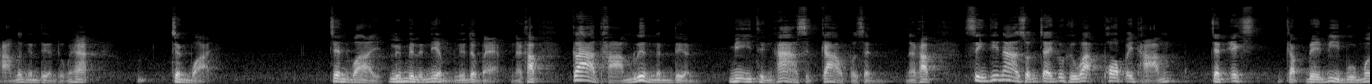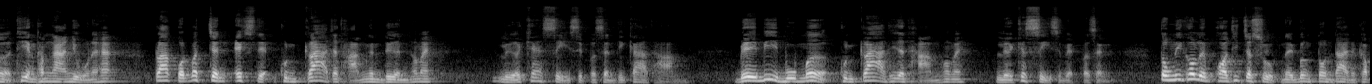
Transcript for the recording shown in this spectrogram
ถามเรื่องเงินเดือนถูกไหมฮะ Gen Y Gen Y หรือ Millennium หรือ The Bag นะครับกล้าถามเรื่องเงินเดือนมีถึง 59%นะครับสิ่งที่น่าสนใจก็คือว่าพอไปถาม Gen X กับ Baby Boomer ที่ยังทำงานอยู่นะฮะ ปรากฏว่า Gen X เนี่ยคุณกล้าจะถามเงินเดือนเขาไหมเหลือแค่ 40%ที่กล้าถาม Baby Boomer คุณกล้าที่จะถามเขาไหมเหลือแค่ 41%ตรงนี้เขาเลยพอที่จะสรุปในเบื้องต้นได้นะครับ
